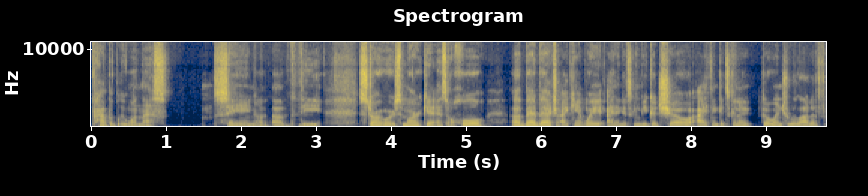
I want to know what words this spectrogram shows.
probably one last saying of, of the Star Wars market as a whole. Uh, Bad Batch, I can't wait. I think it's going to be a good show. I think it's going to go into a lot of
